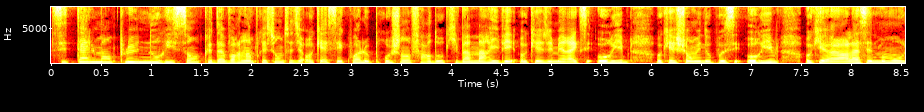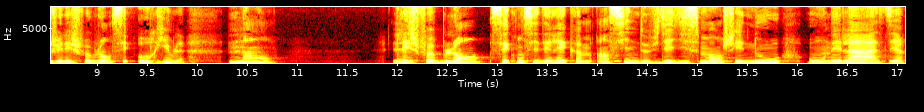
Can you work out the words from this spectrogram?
c'est tellement plus nourrissant que d'avoir l'impression de se dire ok c'est quoi le prochain fardeau qui va m'arriver? Ok j'ai mes règles c'est horrible. Ok je suis en ménopause c'est horrible. Ok alors là c'est le moment où j'ai les cheveux blancs c'est horrible. Non! Les cheveux blancs, c'est considéré comme un signe de vieillissement chez nous, où on est là à se dire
